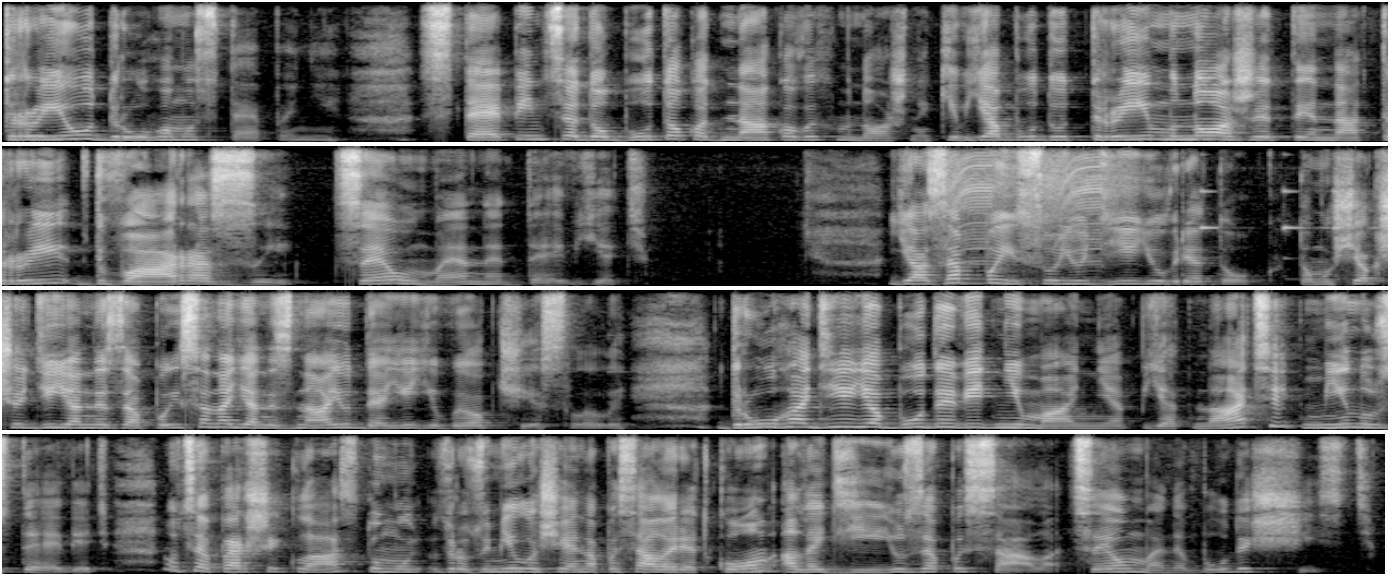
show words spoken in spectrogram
3 у другому степені. Степінь це добуток однакових множників. Я буду 3 множити на 3 два рази. Це у мене 9. Я записую дію в рядок, тому що якщо дія не записана, я не знаю, де її ви обчислили. Друга дія буде віднімання 15 мінус 9. Ну, це перший клас, тому зрозуміло, що я написала рядком, але дію записала. Це у мене буде 6.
